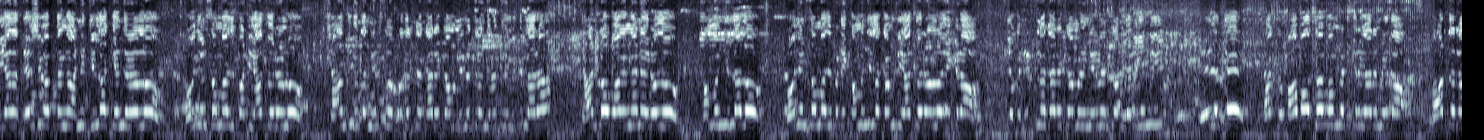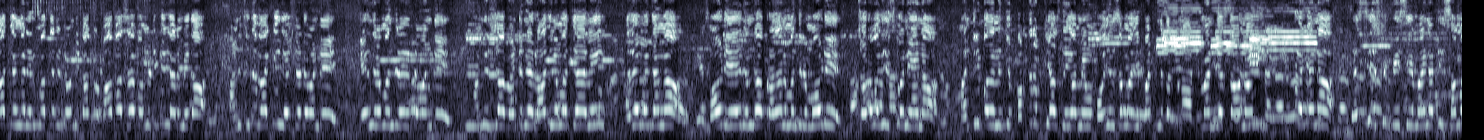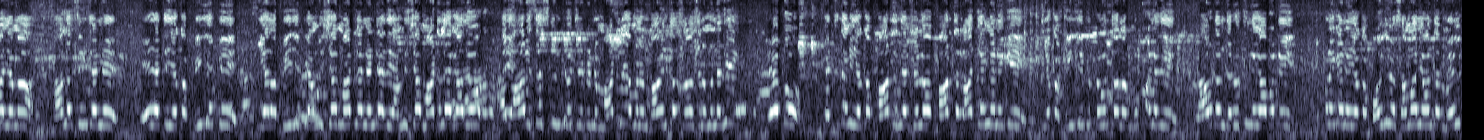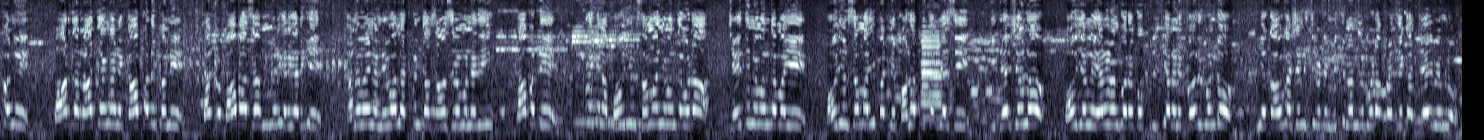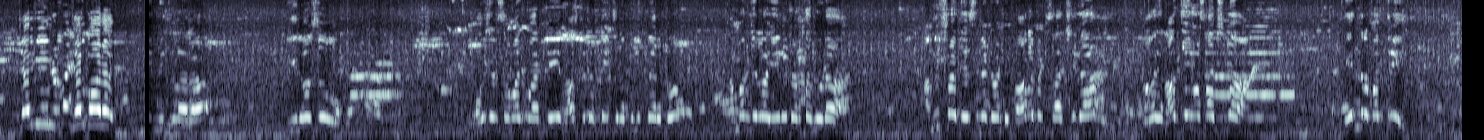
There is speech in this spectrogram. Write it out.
ఇవాళ దేశవ్యాప్తంగా అన్ని జిల్లా కేంద్రాల్లో బహుజన్ సమాజ్ పార్టీ ఆధ్వర్యంలో శాంతియుత నిరసన ప్రదర్శన కార్యక్రమం నిర్వహించడం జరుగుతుంది మిత్రులారా. దాంట్లో భాగంగానే ఈరోజు ఖమ్మం జిల్లాలో బహుజన్ సమాజ్ పార్టీ ఖమ్మం జిల్లా కమిటీ ఆధ్వర్యంలో ఇక్కడ యొక్క నిరసన కార్యక్రమాన్ని నిర్వహించడం జరిగింది. ఏదైతే డాక్టర్ బాబాసాహెబ్ అంబేద్కర్ గారి మీద భారత రాజ్యాంగ నిర్మాత అయినటువంటి డాక్టర్ బాబాసాహెబ్ అంబేద్కర్ గారి మీద అనుచిత వ్యాఖ్యలు చేసినటువంటి కేంద్ర మంత్రి అయినటువంటి అమిత్ షా వెంటనే రాజీనామా చేయాలి. అదేవిధంగా మోడీ ఏదుందో ప్రధానమంత్రి మోడీ చొరవ తీసుకొని ఆయన మంత్రి పదవి నుంచి బర్తరఫ్ చేస్తుందిగా మేము బహుజన సమాజం పార్టీని తరఫున డిమాండ్ చేస్తా ఉన్నాం. ఇప్పటికైనా ఎస్సీ ఎస్టీ బీసీ మైనార్టీ సమాజమా? ఆలోచించండి. ఏదైతే ఈ యొక్క బీజేపీ ఇవాళ బీజేపీ అమిత్ షా మాట్లాడినంటే అది అమిత్ షా మాటలే కాదు అది ఆర్ఎస్ఎస్ నుంచి వచ్చినటువంటి మాటలుగా మనం భావించాల్సిన అవసరం ఉన్నది. రేపు ఖచ్చితంగా ఈ యొక్క భారతదేశంలో భారత రాజ్యాంగానికి ఈ యొక్క బీజేపీ ప్రభుత్వంలో ముప్పు అనేది రావడం జరుగుతుంది కాబట్టి ఇప్పటికైనా ఈ యొక్క బహుజన సమాజం అంతా మేల్కొని భారత రాజ్యాంగాన్ని కాపాడుకొని డాక్టర్ బాబాసాహెబ్ అంబేద్కర్ గారికి ఘనమైన నివాళులు అర్పించాల్సిన అవసరం ఉన్నది. కాబట్టి ఇప్పటికైనా బహుజన సమాజం అంతా కూడా చైతన్యవంతమయ్యి బహుజన సమాజ్ పార్టీని బలోపేతం చేసి ఈ దేశంలో బహుజనులు ఏరడం కొరకు కృషి చేయాలని కోరుకుంటూ ఈ యొక్క అవకాశాన్ని ఇచ్చినటువంటి మిత్రులందరూ కూడా ప్రత్యేక జై భీములు. జై భీమ్ జై భారత్. మిత్రులారా ఈరోజు బహుజన సమాజ్ పార్టీ రాష్ట్ర కమిటీ ఇచ్చిన పిలుపు మేరకు ఖమ్మం జిల్లా యూనిట్ అంతా కూడా అమిత్ షా చేసినటువంటి పార్లమెంట్ సాక్షిగా అలాగే రాజ్యాంగ సాక్షిగా కేంద్ర మంత్రి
